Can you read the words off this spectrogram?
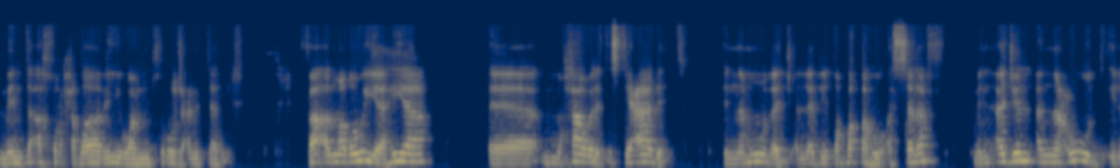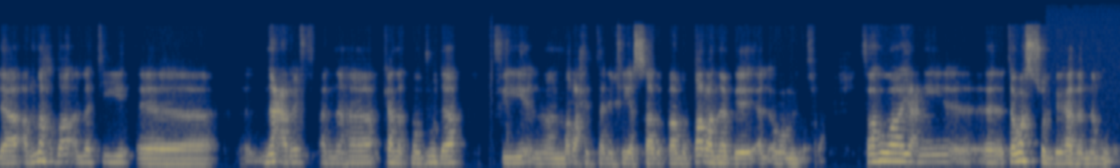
من تأخر حضاري ومن خروج عن التاريخ. فالماضوية هي محاولة استعادة النموذج الذي طبقه السلف من أجل أن نعود إلى النهضة التي نعرف أنها كانت موجودة في المراحل التاريخية السابقة مقارنة بالأمم الأخرى. فهو يعني توسل بهذا النموذج.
